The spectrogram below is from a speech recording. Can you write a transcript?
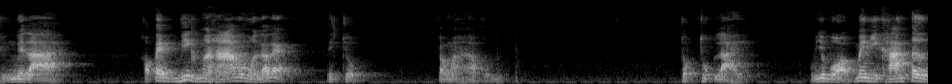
ถึงเวลา เขาไปวิ่งมาหามาหมดแล้วแหละไม่จบต้องมาหาผม จบทุกลาย ผมจะบอกไม่มีค้างเติ้ง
